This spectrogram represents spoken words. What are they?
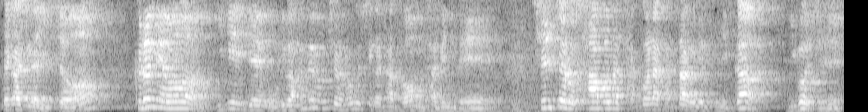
세 가지가 있죠. 그러면 이게 이제 우리가 합의 법칙을 하고 있으니까 다 더하면 답인데 실제로 4보다 작거나 같다 그랬으니까 이거지.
